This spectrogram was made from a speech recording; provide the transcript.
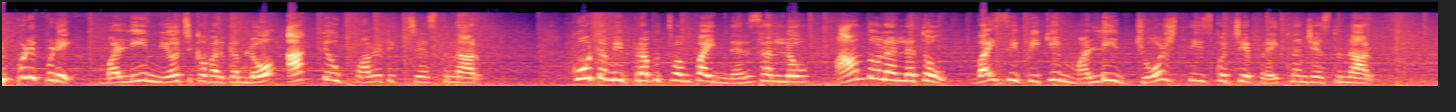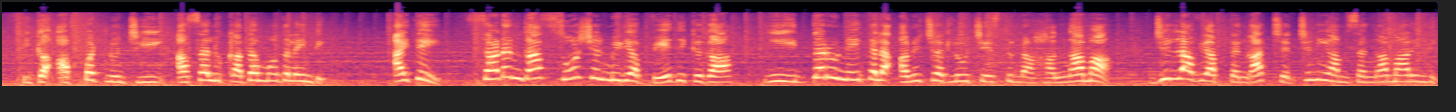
ఇప్పుడిప్పుడే మళ్ళీ నియోజకవర్గంలో యాక్టివ్ పాలిటిక్స్ చేస్తున్నారు. కూటమి ప్రభుత్వంపై నిరసనలు ఆందోళనలతో వైసీపీకి మళ్ళీ జోష్ తీసుకొచ్చే ప్రయత్నం చేస్తున్నారు. ఇక అప్పటి నుంచి అసలు కథ మొదలైంది. అయితే సడన్గా సోషల్ మీడియా వేదికగా ఈ ఇద్దరు నేతల అనుచరులు చేస్తున్న హంగామా జిల్లా వ్యాప్తంగా చర్చనీయాంశంగా మారింది.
